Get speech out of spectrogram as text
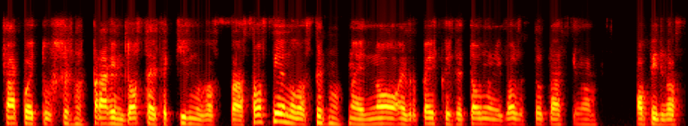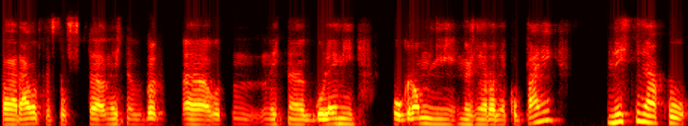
това, което всъщност правим доста ефективно в София, но всъщност на едно европейско и световно ниво, защото аз имам опит в работа с наистина, в, а, от, наистина големи, огромни международни компании. Наистина, ако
